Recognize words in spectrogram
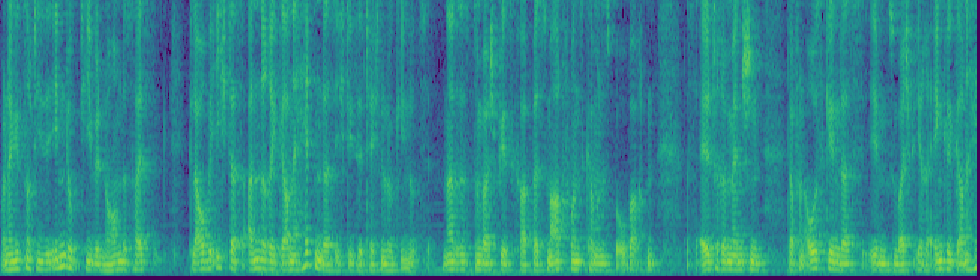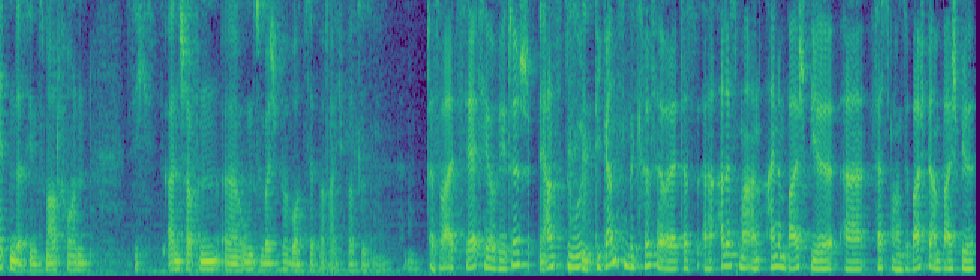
Und dann gibt es noch diese induktive Norm, das heißt, glaube ich, dass andere gerne hätten, dass ich diese Technologie nutze. Na, das ist zum Beispiel jetzt gerade bei Smartphones kann man das beobachten, dass ältere Menschen davon ausgehen, dass eben zum Beispiel ihre Enkel gerne hätten, dass sie ein Smartphone sich anschaffen, äh, um zum Beispiel per WhatsApp erreichbar zu sein. Das war jetzt sehr theoretisch. Ja. Kannst du die ganzen Begriffe oder das äh, alles mal an einem Beispiel äh, festmachen? Zum Beispiel am Beispiel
